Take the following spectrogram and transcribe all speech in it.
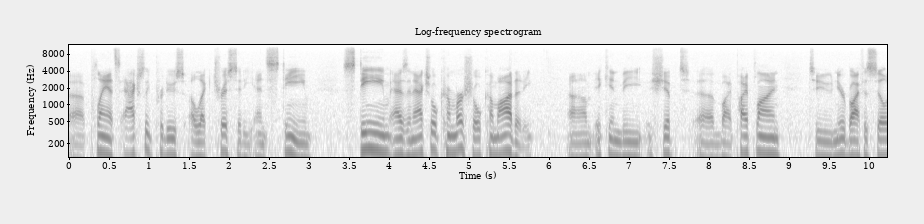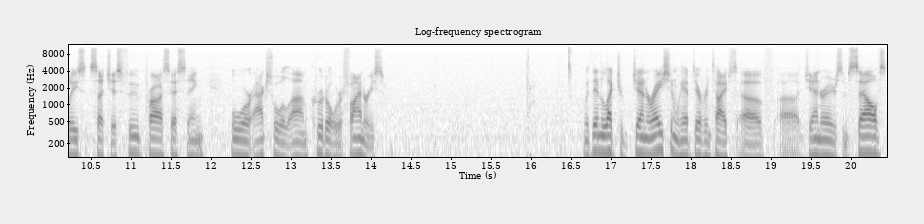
uh, plants actually produce electricity and steam. Steam as an actual commercial commodity. Um, it can be shipped uh, by pipeline to nearby facilities such as food processing or actual um, crude oil refineries. Within electric generation, we have different types of uh, generators themselves.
